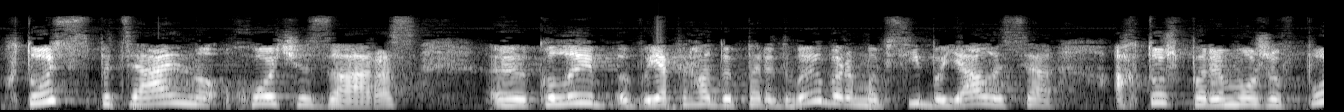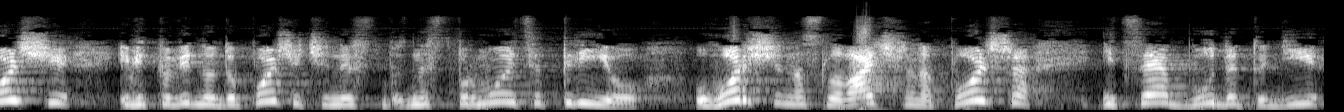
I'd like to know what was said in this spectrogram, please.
хтось спеціально хоче зараз, е, коли я пригадую перед виборами, всі боялися, а хто ж переможе в Польщі, і відповідно до Польщі чи не, не сформується тріо Угорщина, Словаччина, Польща, і це буде тоді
